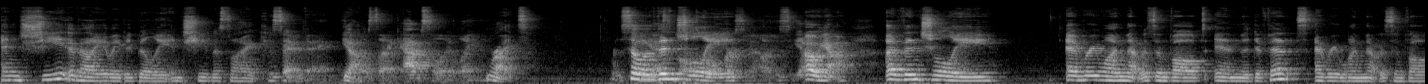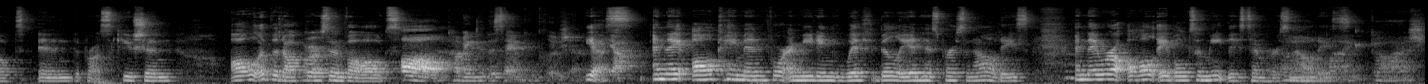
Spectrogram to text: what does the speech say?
and she evaluated Billy and she was like, The same thing. Yeah. It was like, absolutely. right. So He eventually. Yeah. oh yeah, eventually, everyone that was involved in the defense, everyone that was involved in the prosecution, all of the doctors involved, all coming to the same conclusion. yes, Yeah. and they all came in for a meeting with Billy and his personalities, and they were all able to meet these ten personalities. Oh my gosh.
